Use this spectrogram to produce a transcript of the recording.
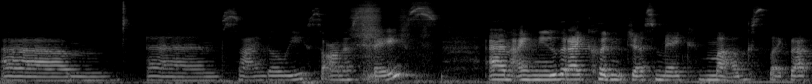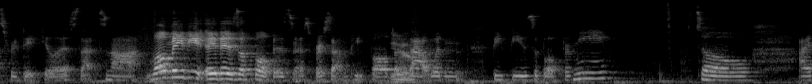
um, and signed a lease on a space and i knew that i couldn't just make mugs like that's ridiculous that's not well maybe it is a full business for some people but Yeah. that wouldn't be feasible for me so I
